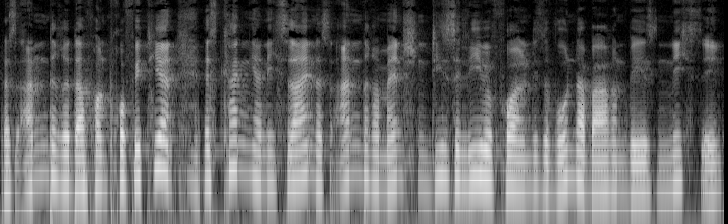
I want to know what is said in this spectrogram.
dass andere davon profitieren. Es kann ja nicht sein, dass andere Menschen diese liebevollen, diese wunderbaren Wesen nicht sehen.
